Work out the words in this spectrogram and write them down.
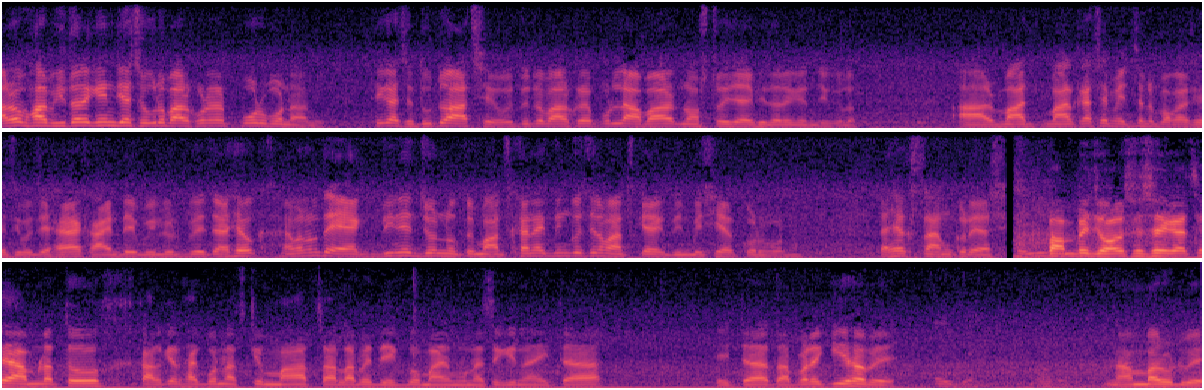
আরও ভাব, ভিতরে গেঞ্জি আছে, ওগুলো বার করে আর পরবো না আমি, ঠিক আছে? দুটো আছে, ওই দুটো বার করে পড়লে আবার নষ্ট হয়ে যায় ভিতরে গেঞ্জিগুলো। আর মার কাছে মেয়ের জন্য বকা খেয়েছি, বলছে হ্যাঁ কারেন্টের বিল উঠবে, যাই হোক। আমার মধ্যে একদিনের জন্য, তো মাঝখানে একদিন করছিলাম, আজকে একদিন, বেশি আর করব না। যাই হোক স্নান করে আসি। পাম্পে জল শেষ হয়ে গেছে আমরা তো কালকে থাকব না আজকে মা চালাবে দেখব মায়ের মনে আছে কিনা এটা এটা তারপরে কি হবে? নাম্বার উঠবে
